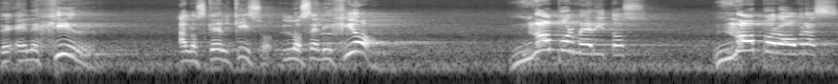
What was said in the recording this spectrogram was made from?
de elegir a los que Él quiso. Los eligió no por méritos, no por obras,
